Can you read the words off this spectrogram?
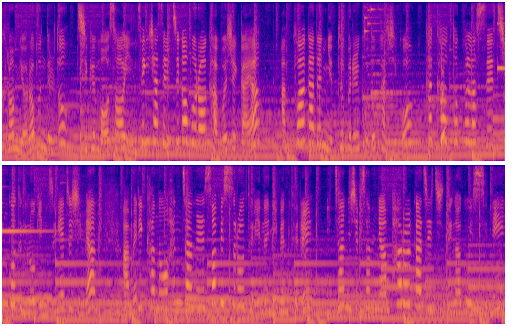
그럼 여러분들도 지금 어서 인생샷을 찍어보러 가보실까요? 아쿠아가든 유튜브를 구독하시고 카카오톡 플러스 친구 등록 인증해주시면 아메리카노 한 잔을 서비스로 드리는 이벤트를 2023년 8월까지 진행하고 있으니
